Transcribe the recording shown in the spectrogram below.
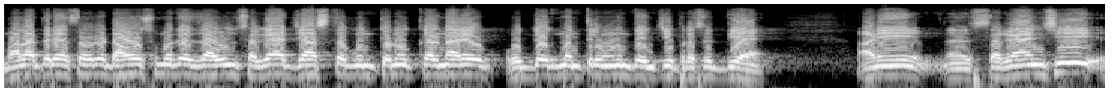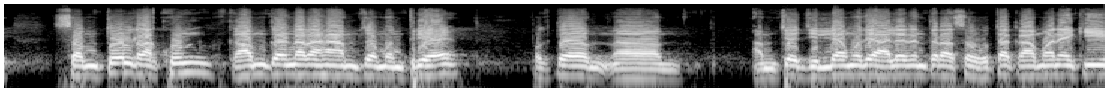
मला तरी असं वाटतं डाऊसमध्ये जाऊन सगळ्यात जास्त गुंतवणूक करणारे उद्योगमंत्री म्हणून त्यांची प्रसिद्धी आहे. आणि सगळ्यांशी समतोल राखून काम करणारा हा आमचा मंत्री आहे. फक्त आमच्या जिल्ह्यामध्ये आल्यानंतर असं होता कामा नाही की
